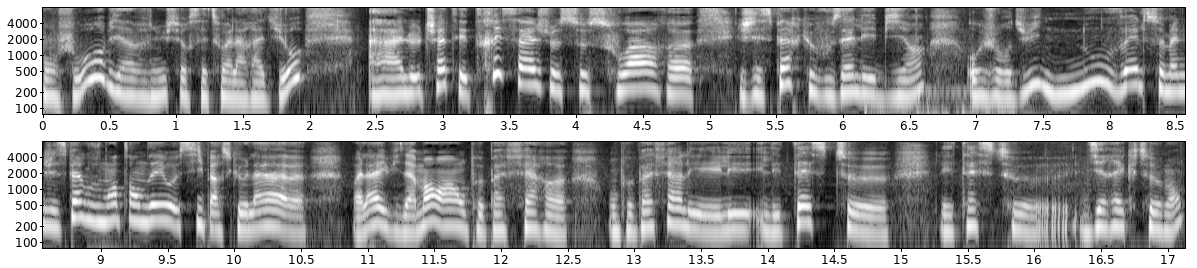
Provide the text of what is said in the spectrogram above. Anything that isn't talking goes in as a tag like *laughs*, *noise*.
bonjour, bienvenue sur cette toile à radio. Ah, le chat est très sage ce soir. euh, J'espère que vous allez bien. Aujourd'hui, nouvelle semaine. J'espère que vous m'entendez aussi parce que là, euh, voilà, évidemment, hein, on peut pas faire, euh, peut pas faire les, tests, directement.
